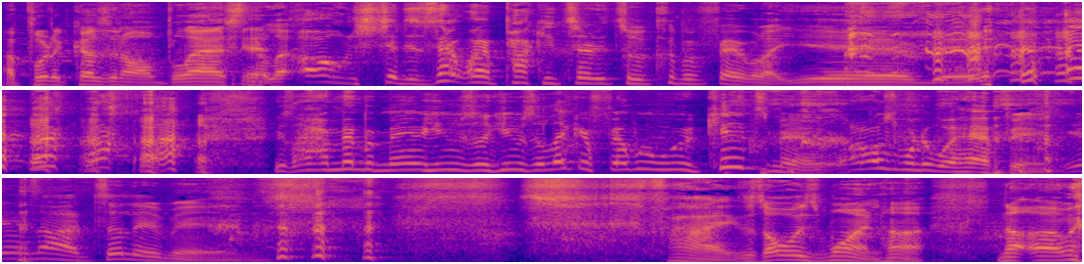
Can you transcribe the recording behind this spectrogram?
I put a cousin on blast. And they're like, "Oh shit, is that why Pocky turned into a Clipper fan?" We're like, "Yeah, man." He's like, "I remember, man. He was a, he was a Laker fan when we were kids, man. I always wonder what happened." Yeah, nah, tell him, man. Fine. There's always one, huh? Now, um,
